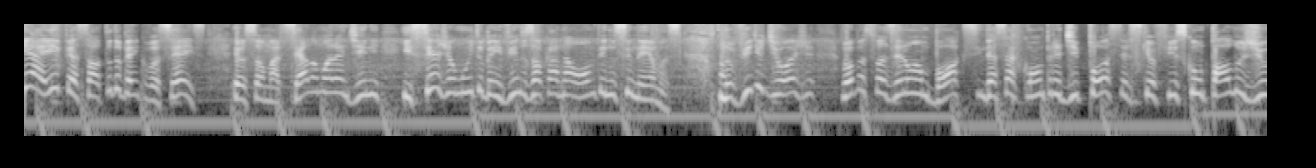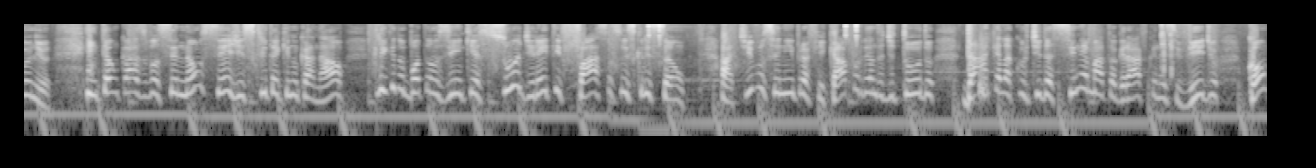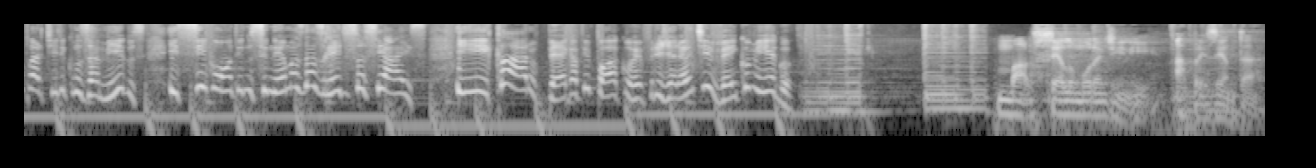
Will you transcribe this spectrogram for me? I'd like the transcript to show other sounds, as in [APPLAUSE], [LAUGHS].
E aí pessoal, tudo bem com vocês? Eu sou Marcelo Morandini e sejam muito bem-vindos ao canal Ontem nos Cinemas. No vídeo de hoje vamos fazer um unboxing dessa compra de posters que eu fiz com o Paulo Júnior. Então caso você não seja inscrito aqui no canal, clique no botãozinho aqui à sua direita e faça a sua inscrição. Ative o sininho para ficar por dentro de tudo, dá aquela curtida cinematográfica nesse vídeo, compartilhe com os amigos e siga Ontem nos Cinemas nas redes sociais. E claro, claro, pega a pipoca, o refrigerante e vem comigo. Marcelo Morandini apresenta.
